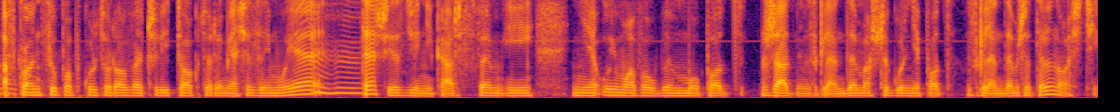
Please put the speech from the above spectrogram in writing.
a w końcu popkulturowe, czyli to, którym ja się zajmuję, Mhm. też jest dziennikarstwem i nie ujmowałbym mu pod żadnym względem, a szczególnie pod względem rzetelności.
